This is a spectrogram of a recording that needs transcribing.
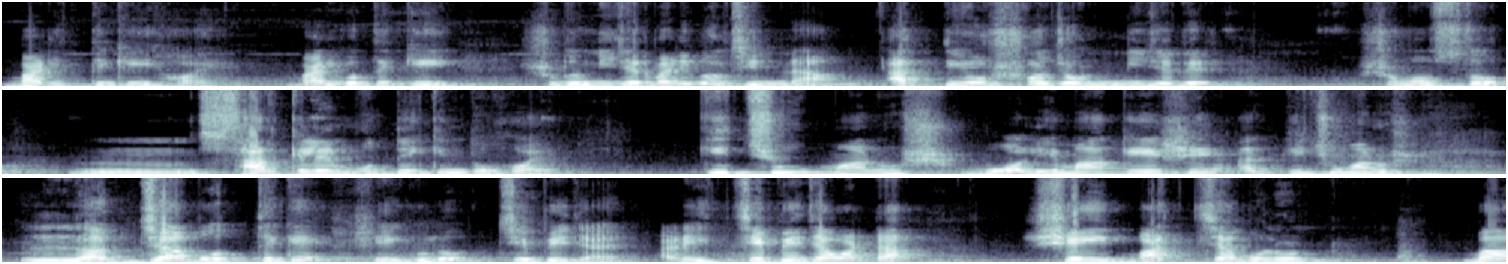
বাড়ির থেকেই হয়। বাড়ি বলতে কি, শুধু নিজের বাড়ি বলছি না আত্মীয় স্বজন নিজেদের সমস্ত সার্কেলের মধ্যেই কিন্তু হয়। কিছু মানুষ বলে মাকে এসে, আর কিছু মানুষ লজ্জাবোধ থেকে সেইগুলো চেপে যায়। আর এই চেপে যাওয়াটা সেই বাচ্চা বলুন বা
